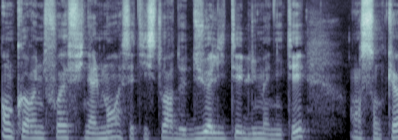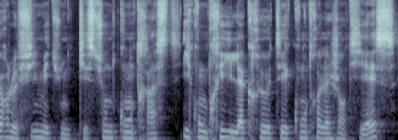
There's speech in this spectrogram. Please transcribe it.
encore une fois finalement à cette histoire de dualité de l'humanité. En son cœur, le film est une question de contraste, y compris la cruauté contre la gentillesse,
